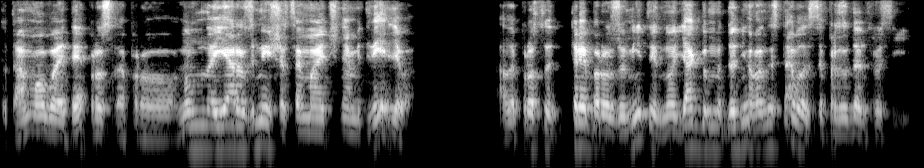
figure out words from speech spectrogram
То там мова йде просто про. Ну, я розумію, що це маячня Медведєва, але просто треба розуміти, ну як би ми до нього не ставилися, президент Росії.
